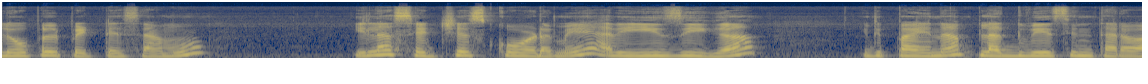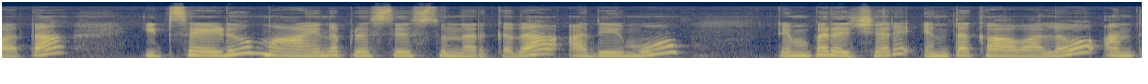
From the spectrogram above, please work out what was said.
లోపల పెట్టేశాము ఇలా సెట్ చేసుకోవడమే అది ఈజీగా. ఇది పైన ప్లగ్ వేసిన తర్వాత ఇటు సైడు మా ఆయన ప్రెస్ చేస్తున్నారు కదా అదేమో టెంపరేచర్ ఎంత కావాలో అంత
